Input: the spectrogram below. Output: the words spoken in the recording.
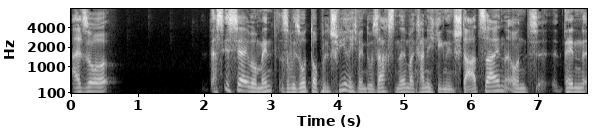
Also, das ist ja im Moment sowieso doppelt schwierig, wenn du sagst, ne, man kann nicht gegen den Staat sein und denn äh,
